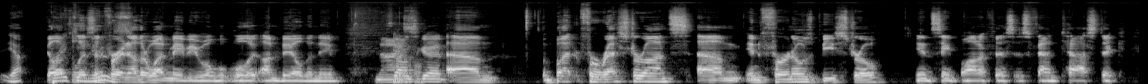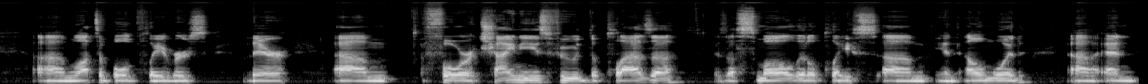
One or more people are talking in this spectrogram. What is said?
Yeah, you'll have to listen news. for another one. Maybe we'll we'll unveil the name. Nice. Sounds good. Um, but for restaurants, um, Inferno's Bistro in St. Boniface is fantastic. Um, lots of bold flavors there. Um, for Chinese food, the Plaza is a small little place um, in Elmwood, uh, and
